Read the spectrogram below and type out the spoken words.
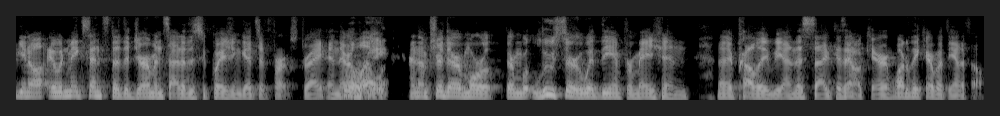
you know it would make sense that the German side of this equation gets it first, right? And they're oh, right. and I'm sure they're more they're more looser with the information than they probably be on this side because they don't care. What do they care about the NFL?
